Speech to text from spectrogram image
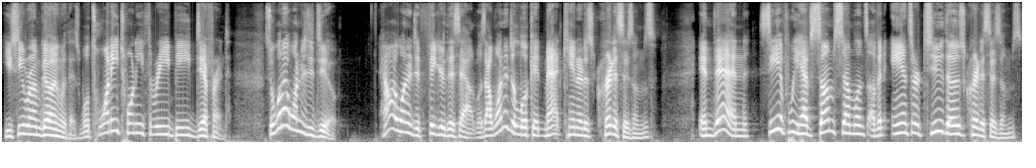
You see where I'm going with this. Will 2023 be different? So, what I wanted to do, how I wanted to figure this out, was I wanted to look at Matt Canada's criticisms and then see if we have some semblance of an answer to those criticisms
